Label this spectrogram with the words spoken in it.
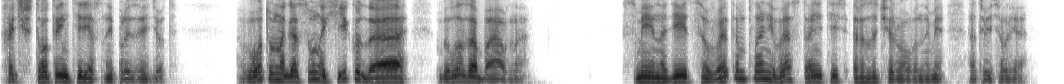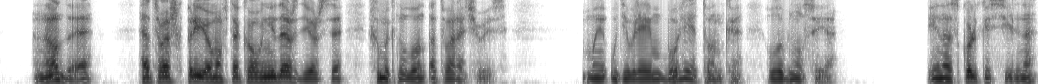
«Хоть что-то интересное произойдет. Вот у Нагасуна Хику, да, было забавно». «Смею надеяться, в этом плане вы останетесь разочарованными», — ответил я. «Ну да. От ваших приемов такого не дождешься», — хмыкнул он, отворачиваясь. «Мы удивляем более тонко», — улыбнулся я. «И насколько сильно?»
